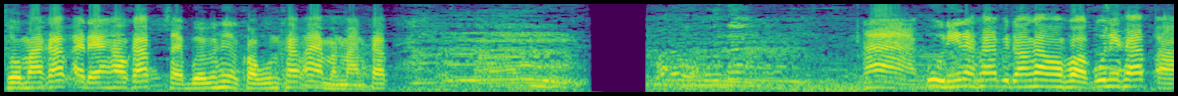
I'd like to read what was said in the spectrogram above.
โทรมาครับไอ้แดงเขาครับใส่เบอร์ไว้ให้ขอบคุณครับไอ้มันมันๆครับอ่ากู้นี้นะครับพี่น้องครับมาพอกู้นี้ครับอ่า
